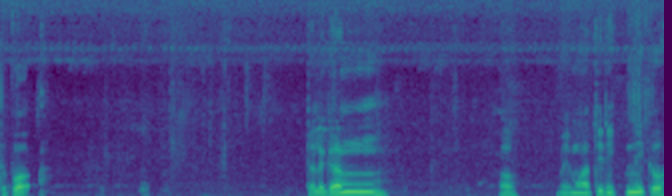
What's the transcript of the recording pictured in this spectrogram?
Ito po. Talagang oh may mga tinik-tinik oh.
